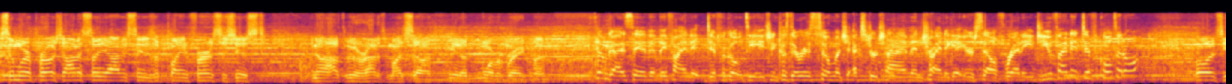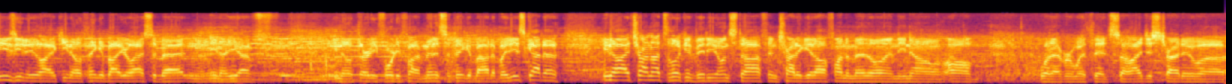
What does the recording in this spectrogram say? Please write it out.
similar approach, honestly. Obviously, as a playing first, it's just you know I have to move around as much, so I get a, more of a break. But Some guys say that they find it difficult DHing because there is so much extra time in trying to get yourself ready. Do you find it difficult at all? Well, it's easy to like, you know, think about your last at bat and, you know, you have, you know, 30, 45 minutes to think about it. But you just got to, you know, I try not to look at video and stuff and try to get all fundamental and, you know, all whatever with it. So I just try to, uh,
